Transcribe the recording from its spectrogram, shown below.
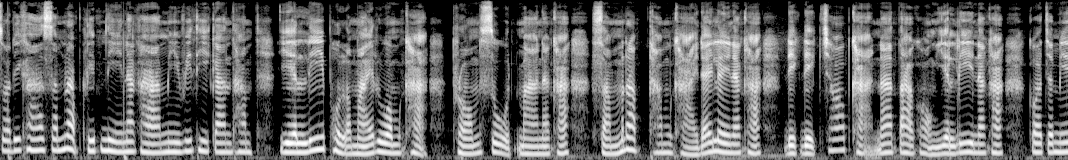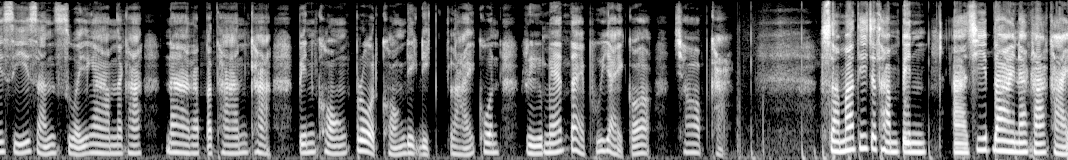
สวัสดีค่ะสำหรับคลิปนี้นะคะ มีวิธีการทำเยลลี่ผลไม้รวมค่ะ พร้อมสูตรมานะคะสำหรับทำขายได้เลยนะคะ เด็กๆชอบค่ะ หน้าตาของเยลลี่นะคะ ก็จะมีสีสันสวยงามนะคะ น่ารับประทานค่ะ เป็นของโปรดของเด็กๆหลายคน หรือแม้แต่ผู้ใหญ่ก็ชอบค่ะ สามารถที่จะทำเป็นอาชีพได้นะคะ ขาย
